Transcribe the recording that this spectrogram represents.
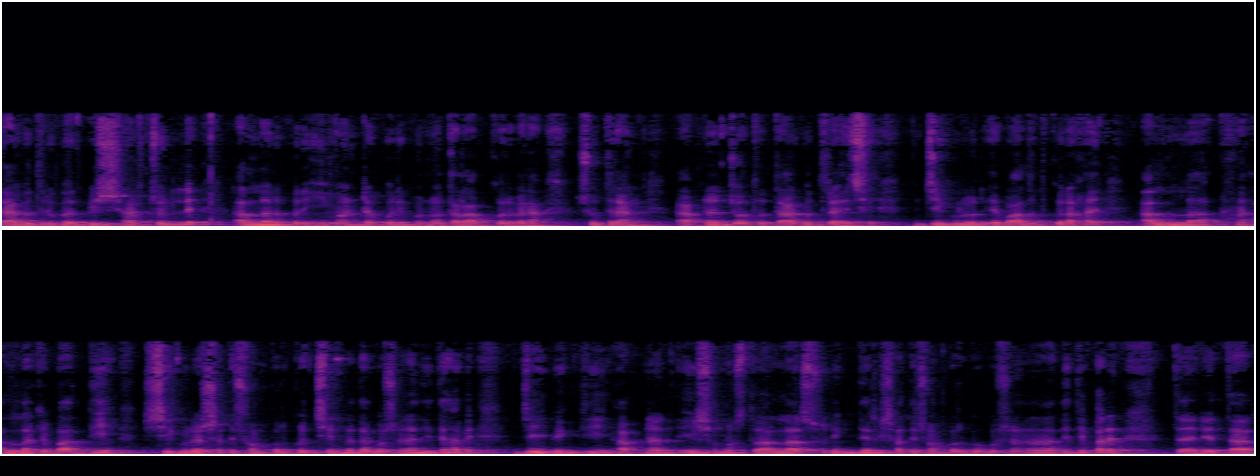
তাগুতের উপর বিশ্বাস চললে আল্লাহর উপর ইমানটা পরিপূর্ণতা লাভ করবে না। সুতরাং আপনার যত তাগুত রয়েছে, যেগুলোর এবাদত করা হয়, আল্লাহ আল্লাহকে বাদ দিয়ে সেগুলোর সাথে সম্পর্ক ছিন্নতা ঘোষণা দিতে হবে। যেই ব্যক্তি আপনার এই সমস্ত আল্লাহর শরিকদের সাথে সম্পর্ক ঘোষণা না দিতে পারেন, তাহলে তার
